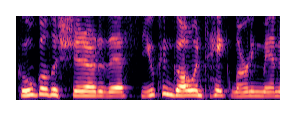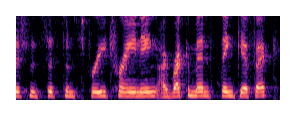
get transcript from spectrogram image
Google the shit out of this. You can go and take Learning Management Systems free training. I recommend Thinkific.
